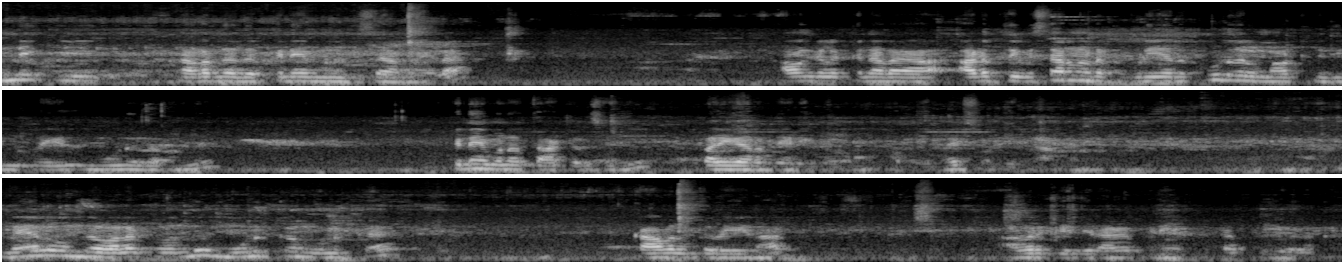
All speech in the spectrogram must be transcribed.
இன்னைக்கு நடந்த இந்த பிணைமனு விசாரணையில் அவங்களுக்கு நட அடுத்து விசாரணை நடக்கக்கூடிய கூடுதல் மாவட்ட நீதிமன்ற மூணில் வந்து பிணை மனு தாக்கல் செஞ்சு பரிகாரம் தேடிக்கணும் அப்படின்னு சொல்லியிருக்காங்க. மேலும் இந்த வழக்கு வந்து முழுக்க முழுக்க காவல்துறையினால் அவருக்கு எதிராக பிணையப்பட்ட பொய் வழக்கு.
